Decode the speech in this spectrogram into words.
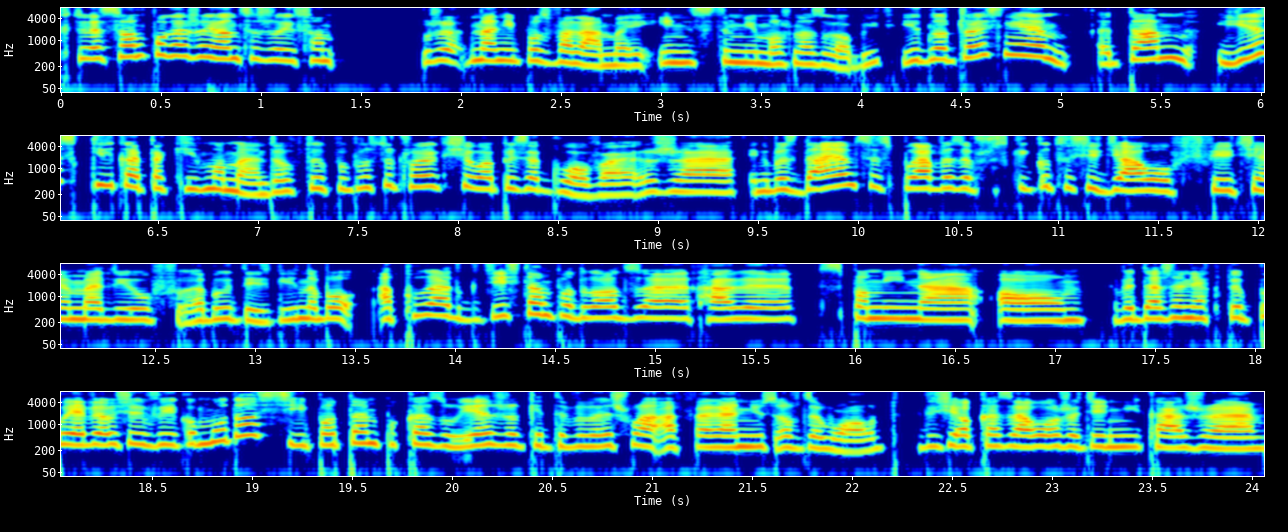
które są porażające, że są że na nie pozwalamy i nic z tym nie można zrobić. Jednocześnie tam jest kilka takich momentów, w których po prostu człowiek się łapie za głowę, że jakby zdając sobie sprawę ze wszystkiego, co się działo w świecie mediów brytyjskich, no bo akurat gdzieś tam po drodze Harry wspomina o wydarzeniach, które pojawiały się w jego młodości i potem pokazuje, że kiedy wyszła afera News of the World, kiedy się okazało, że dziennikarze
